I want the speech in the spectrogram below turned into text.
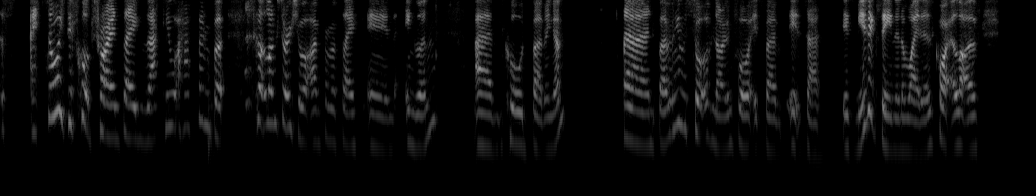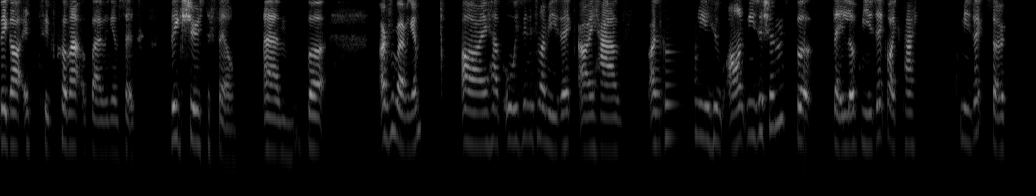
it's always difficult to try and say exactly what happened, but to cut a long story short, I'm from a place in England um, called Birmingham, and Birmingham is sort of known for its its uh, its music scene in a way. There's quite a lot of big artists who've come out of Birmingham, so it's big shoes to fill. Um, but I'm from Birmingham, I have always been into my music. I have I come you who aren't musicians, but they love music, like passion music. So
